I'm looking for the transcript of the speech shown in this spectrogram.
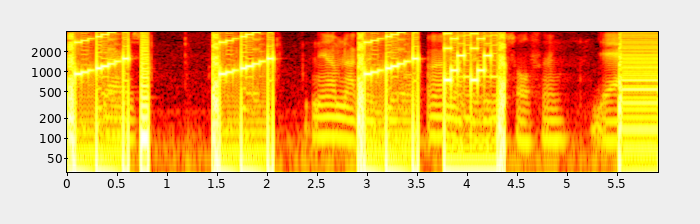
guys. Yeah, I'm not gonna I'm gonna do this whole thing. Yeah.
